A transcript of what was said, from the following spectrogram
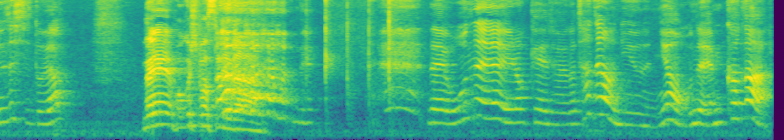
윤수 씨도요? 네, 보고 싶었습니다. 네, 오늘 이렇게 저희가 찾아온 이유는요. 오늘 엠카가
